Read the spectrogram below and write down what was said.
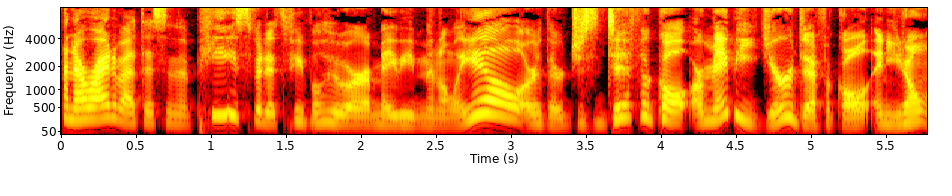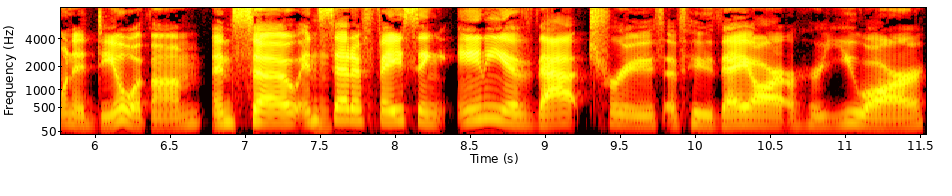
and I write about this in the piece, but it's people who are maybe mentally ill or they're just difficult, or maybe you're difficult and you don't want to deal with them. And so instead of facing any of that truth of who they are or who you are,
